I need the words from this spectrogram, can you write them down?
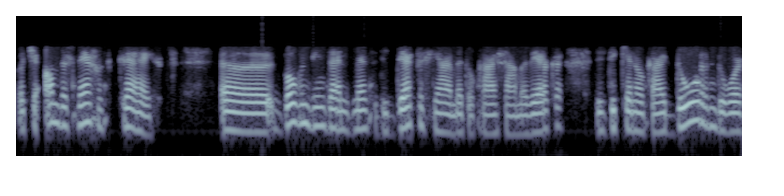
wat je anders nergens krijgt. Uh, bovendien zijn het mensen die 30 jaar met elkaar samenwerken. Dus die kennen elkaar door en door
